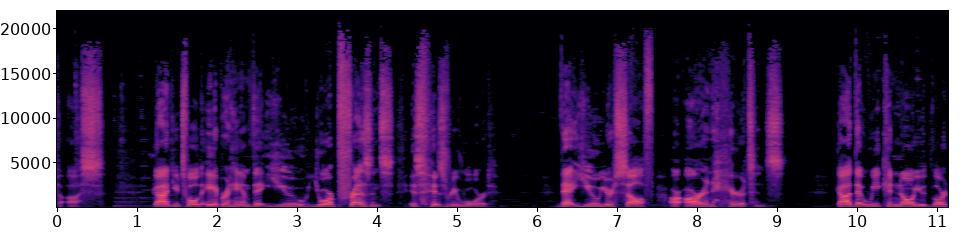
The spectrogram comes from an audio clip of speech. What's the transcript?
to us. God, you told Abraham that you, your presence, is his reward, that you yourself are our inheritance. God, that we can know you. Lord,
